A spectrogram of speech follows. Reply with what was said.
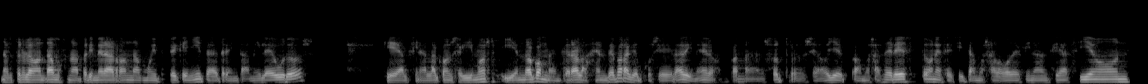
nosotros levantamos una primera ronda muy pequeñita de 30.000 euros que al final la conseguimos yendo a convencer a la gente para que pusiera dinero para nosotros. O sea, oye, vamos a hacer esto, necesitamos algo de financiación,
